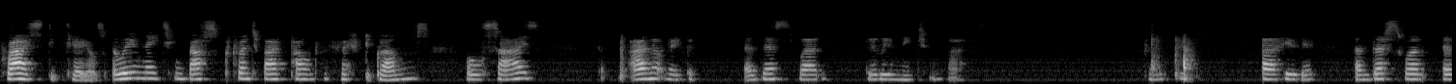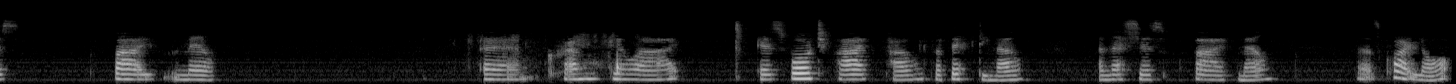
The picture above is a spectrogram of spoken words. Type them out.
Price details. Illuminating mask £25 for 50 grams, full size. I'm not very good at this one, the illuminating mask. Uh, here it is and this one is 5 mil. Um, creme de is £45 for 50 mil and this is 5 mil. That's quite a lot.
